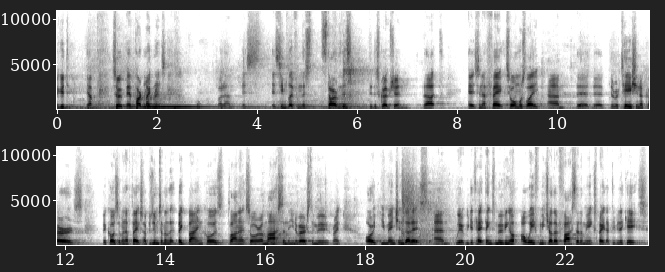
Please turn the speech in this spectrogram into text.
Good. Yeah. So, uh, pardon my ignorance, but um, it seems like from the start of this the description that it's an effect. So almost like um, the, the the rotation occurs because of an effect. So I presume something like the Big Bang caused planets or a mass in the universe to move, right? Or you mentioned that it's um, we, we detect things moving away from each other faster than we expect that to be the case.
